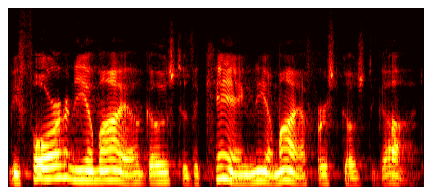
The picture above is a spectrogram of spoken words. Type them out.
before Nehemiah goes to the king, Nehemiah first goes to God.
